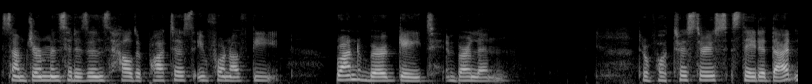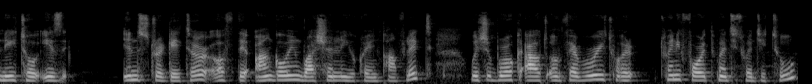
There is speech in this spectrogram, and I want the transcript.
some German citizens held a protest in front of the Brandenburg Gate in Berlin. The protesters stated that NATO is instigator of the ongoing Russian-Ukraine conflict, which broke out on February 24, 2022,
